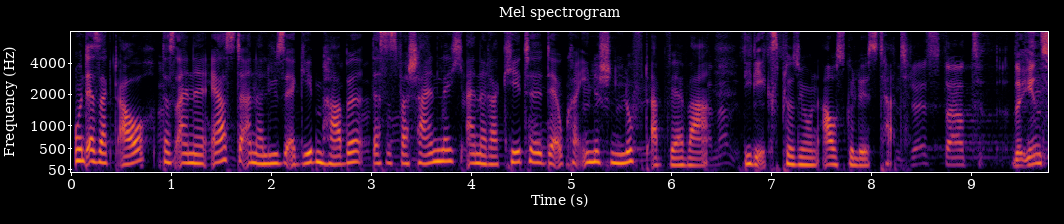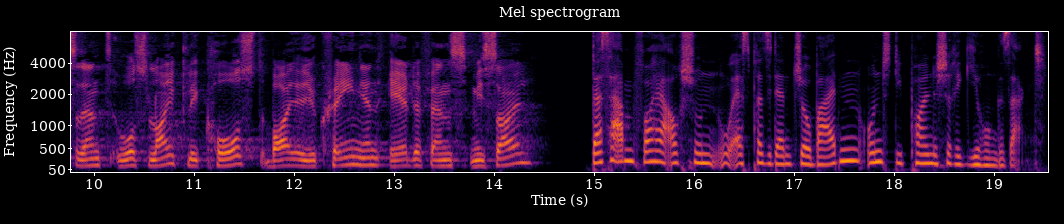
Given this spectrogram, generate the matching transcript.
Und er sagt auch, dass eine erste Analyse ergeben habe, dass es wahrscheinlich eine Rakete der ukrainischen Luftabwehr war, die die Explosion ausgelöst hat. The incident was likely caused by a Ukrainian air defense missile. Das haben vorher auch schon US-Präsident Joe Biden und die polnische Regierung gesagt.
